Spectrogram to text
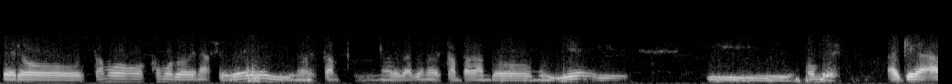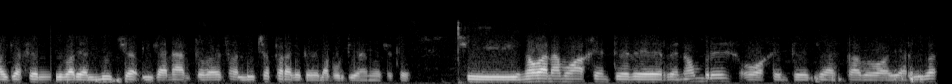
Pero estamos cómodos en ACB y nos están, la verdad que nos están pagando muy bien y, hombre, hay que hay que hacer varias luchas y ganar todas esas luchas para que te dé la oportunidad en UFC. Si no ganamos a gente de renombre o a gente que ha estado ahí arriba,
